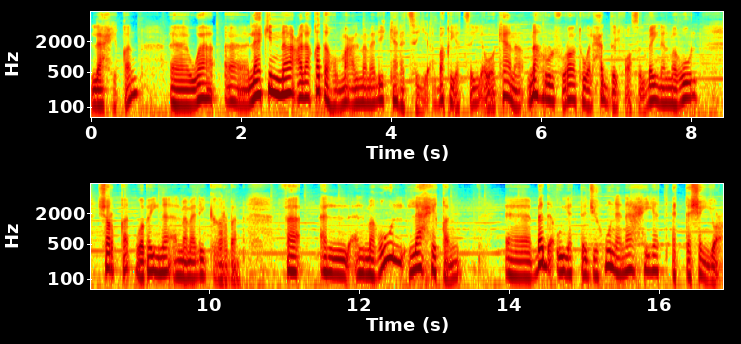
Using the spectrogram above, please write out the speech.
لاحقا. ولكن آه، علاقتهم مع المماليك كانت سيئة بقيت سيئة وكان نهر الفرات هو الحد الفاصل بين المغول شرقا وبين المماليك غربا. فالمغول لاحقا آه، بدأوا يتجهون ناحية التشيع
